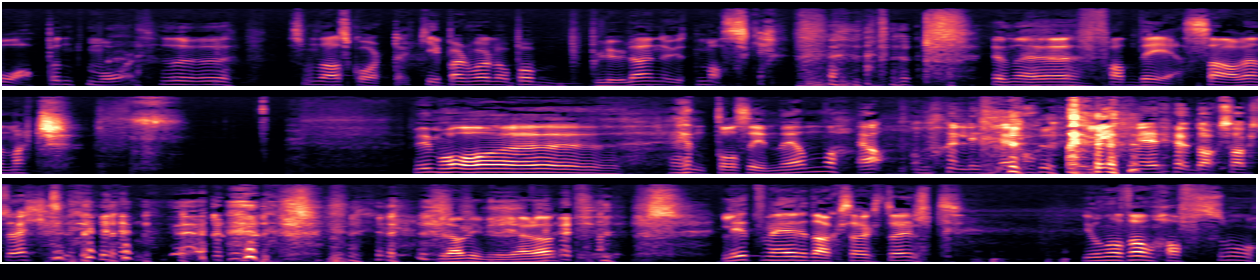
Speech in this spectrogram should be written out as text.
åpent mål, som da skårte. Keeperen vår lå på blue line uten maske. en eh, fadese av en match. Vi må uh, hente oss inn igjen, da. Ja, litt mer, litt mer dagsaktuelt. Bra mimring her da. Litt mer dagsaktuelt. Jonathan Hafsmo.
